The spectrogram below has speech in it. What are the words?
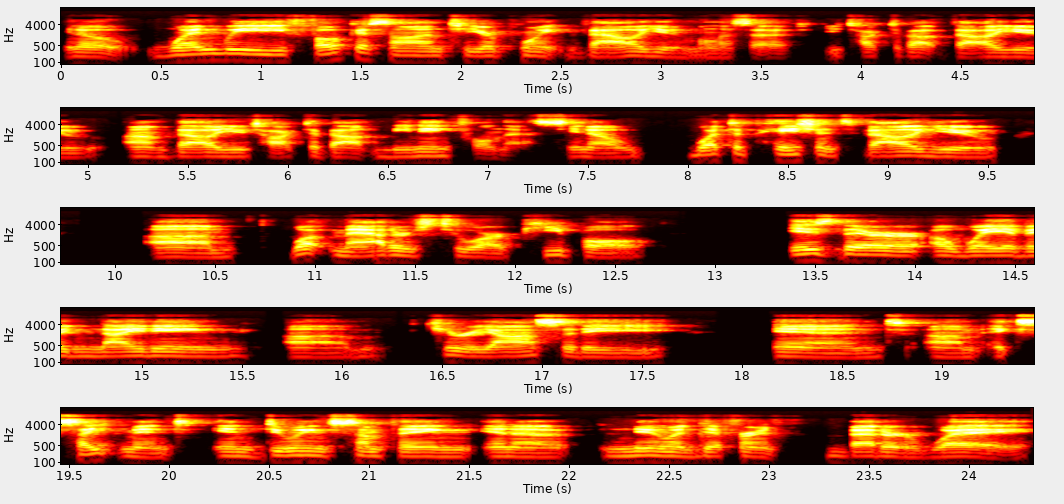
you know when we focus on to your point value melissa you talked about value um, value talked about meaningfulness you know what do patients value um, what matters to our people? Is there a way of igniting um, curiosity and um, excitement in doing something in a new and different better way?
